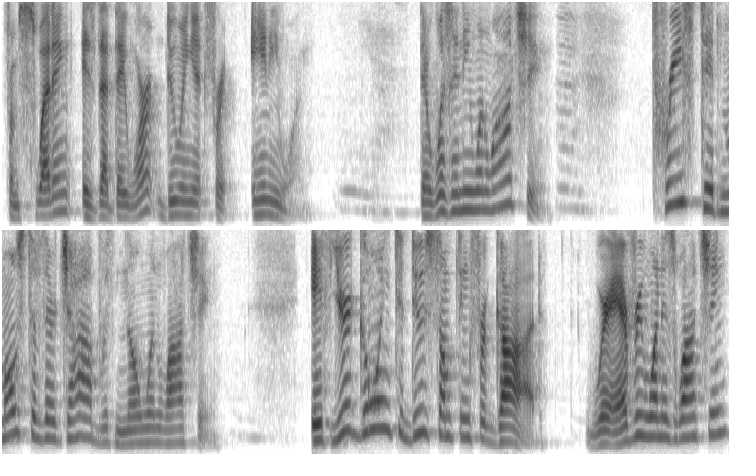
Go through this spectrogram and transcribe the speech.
from sweating is that they weren't doing it for anyone. There was anyone watching. Mm. Priests did most of their job with no one watching. If you're going to do something for God where everyone is watching,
